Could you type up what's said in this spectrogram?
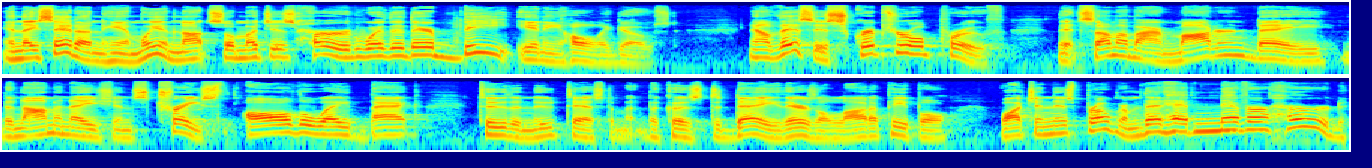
And they said unto him, We have not so much as heard whether there be any Holy Ghost. Now, this is scriptural proof that some of our modern day denominations trace all the way back to the New Testament because today there's a lot of people watching this program that have never heard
